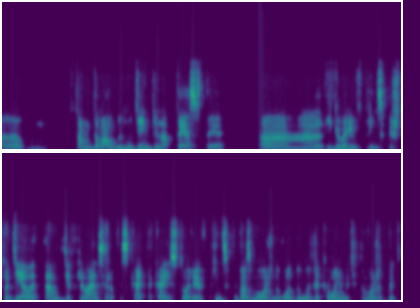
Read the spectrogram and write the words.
э, там давал бы ему деньги на тесты, а, и говорил, в принципе, что делать там, где фрилансеров искать, такая история, в принципе, возможна. Вот, думаю, для кого-нибудь это может быть,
